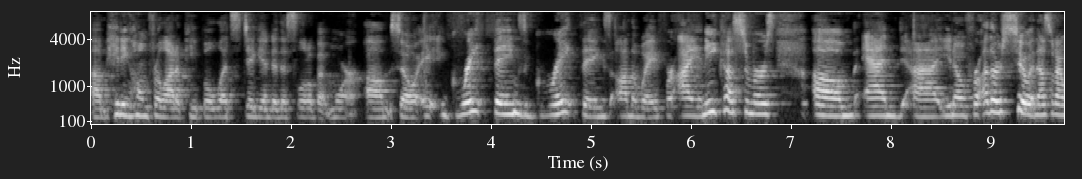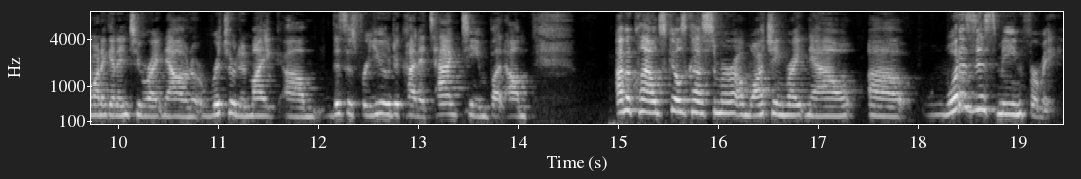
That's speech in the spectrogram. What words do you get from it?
um, hitting home for a lot of people. Let's dig into this a little bit more. Um, so it, great things great things on the way for ine customers um, and uh, you know for others too and that's what i want to get into right now. And richard and mike um, this is for you to kind of tag team but um, i'm a cloud skills customer. I'm watching right now. Uh, what does this mean for me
